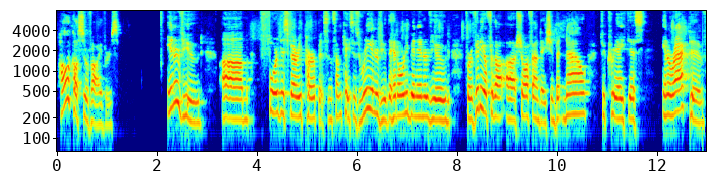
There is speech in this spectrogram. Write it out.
Holocaust survivors interviewed um, for this very purpose. In some cases, re-interviewed. They had already been interviewed for a video for the uh, Shoah Foundation, but now to create this interactive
